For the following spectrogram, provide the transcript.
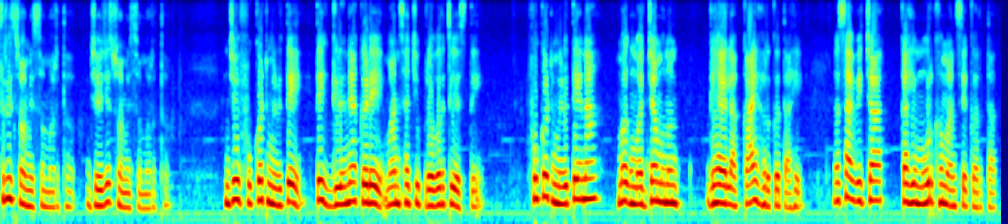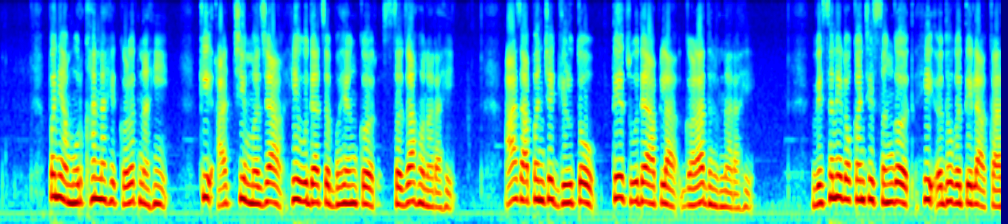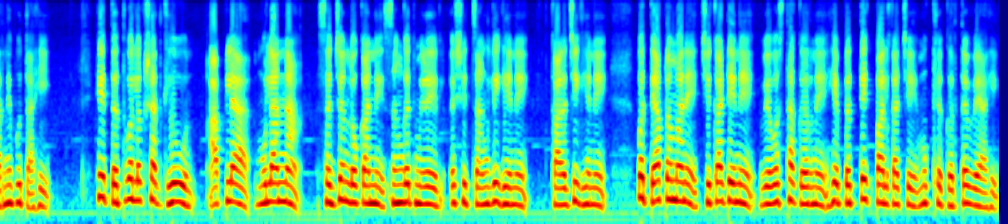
श्री स्वामी समर्थ जय जय स्वामी समर्थ. जे फुकट मिळते ते गिळण्याकडे माणसाची प्रवृत्ती असते. फुकट मिळते ना मग मज्जा म्हणून घ्यायला काय हरकत आहे? असा विचार काही मूर्ख माणसे करतात. पण या मूर्खांना हे कळत नाही की आजची मजा ही उद्याचं भयंकर सजा होणार आहे. आज आपण जे गिळतो तेच उद्या आपला गळा धरणार आहे. व्यसनी लोकांची संगत ही अधोगतीला कारणीभूत आहे. हे तत्व लक्षात घेऊन आपल्या मुलांना सज्जन लोकांनी संगत मिळेल अशी चांगली घेणे काळजी घेणे व त्याप्रमाणे चिकाटीने व्यवस्था करणे हे प्रत्येक पालकाचे मुख्य कर्तव्य आहे.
